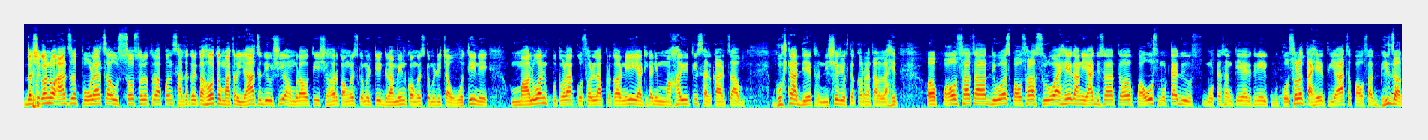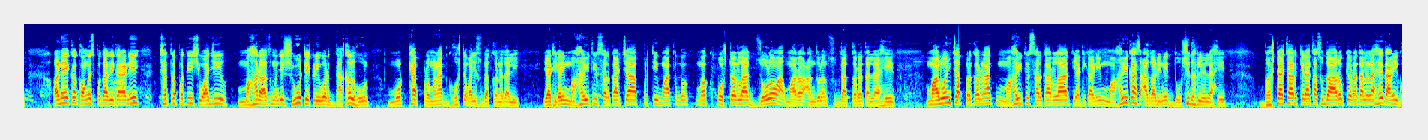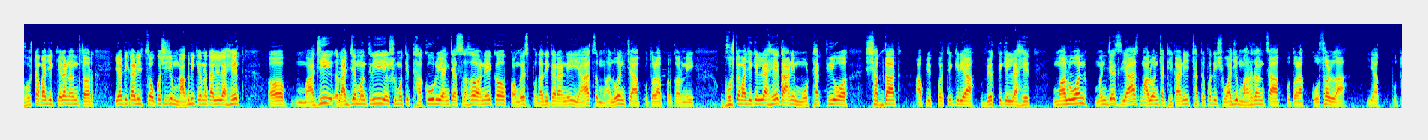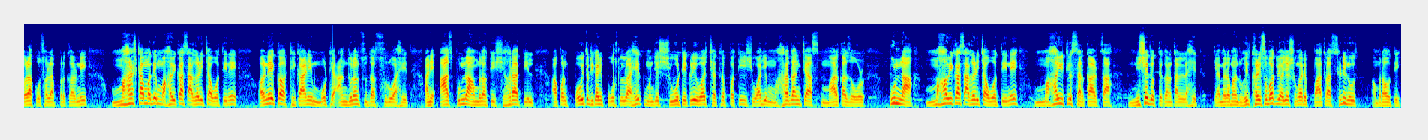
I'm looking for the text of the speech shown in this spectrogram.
दर्शकांनो आज पोळ्याचा उत्सव सर्वत्र आपण साजरा करीत आहोत. मात्र याच दिवशी अमरावती शहर काँग्रेस कमिटी ग्रामीण काँग्रेस कमिटीच्या वतीने मालवण पुतळा कोसळल्या प्रकरणी या ठिकाणी महायुती सरकारचा घोषणा देत निषेध व्यक्त करण्यात आलेला आहे. पावसाचा दिवस पावसाळा सुरू आहेत आणि या दिवसात पाऊस मोठ्या दिवस मोठ्या संख्येने ठिकाणी कोसळत आहेत. याच पावसात भिजत अनेक काँग्रेस पदाधिकाऱ्यांनी छत्रपती शिवाजी महाराज म्हणजे शिवटेकडीवर दाखल होऊन मोठ्या प्रमाणात घोषणाबाजीसुद्धा करण्यात आली. या ठिकाणी महायुती सरकारच्या प्रतिमात्मक पोस्टरला जोडो मारा आंदोलनसुद्धा करण्यात आलं आहे. मालवणच्या प्रकरणात महायुती सरकारला या ठिकाणी महाविकास आघाडीने दोषी धरलेले आहेत. भ्रष्टाचार केल्याचा सुद्धा आरोप करण्यात आलेला आहे आणि घोषणाबाजी केल्यानंतर या ठिकाणी चौकशीची मागणी करण्यात आलेली आहेत माजी राज्यमंत्री यशोमती ठाकूर यांच्यासह अनेक काँग्रेस पदाधिकाऱ्यांनी याच मालवणच्या पुतळा प्रकरणी घोषणाबाजी केलेल्या आहेत आणि मोठ्या तीव्र शब्दात आपली प्रतिक्रिया व्यक्त केलेल्या आहेत. मालवण म्हणजेच याच मालवणच्या ठिकाणी छत्रपती शिवाजी महाराजांचा पुतळा कोसळला. या पुतळा कोसळल्या प्रकरणी महाराष्ट्रामध्ये महाविकास आघाडीच्या वतीने अनेक ठिकाणी मोठे आंदोलनसुद्धा सुरू आहेत. आणि आज पुन्हा अमरावती शहरातील आपण पवित्र ठिकाणी पोहोचलेलो आहेत म्हणजे शिवटेकडी व छत्रपती शिवाजी महाराजांच्या स्मारकाजवळ पुन्हा महाविकास आघाडीच्या वतीने महायुती सरकारचा निषेध व्यक्त करण्यात आलेला रोहित खळेसोबत मी अजय शृंगारे पात्रा सिटी न्यूज़ अमरावती.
